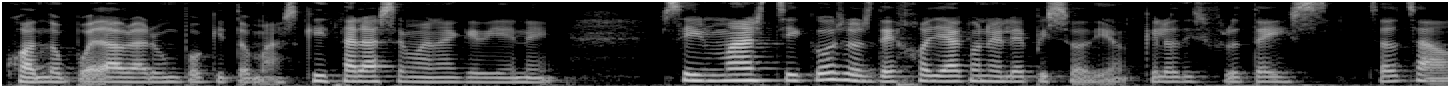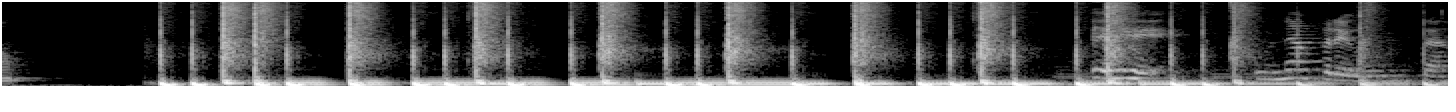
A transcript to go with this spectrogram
cuando pueda hablar un poquito más, quizá la semana que viene. Sin más, chicos, os dejo ya con el episodio. Que lo disfrutéis. Chao, chao. Una pregunta.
